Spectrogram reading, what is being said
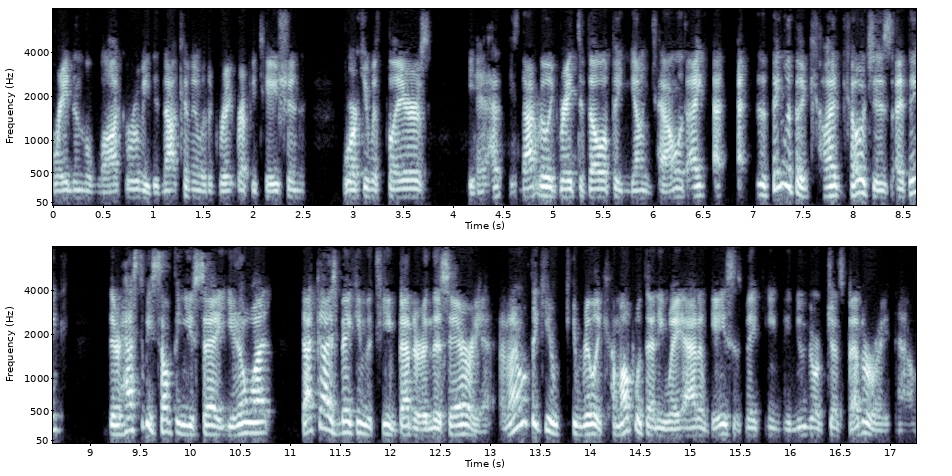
great in the locker room. He did not come in with a great reputation working with players. He had, he's not really great developing young talent. I, I, the thing with the head coach is I think there has to be something you say. You know what? That guy's making the team better in this area, and I don't think you can really come up with any way Adam Gase is making the New York Jets better right now.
